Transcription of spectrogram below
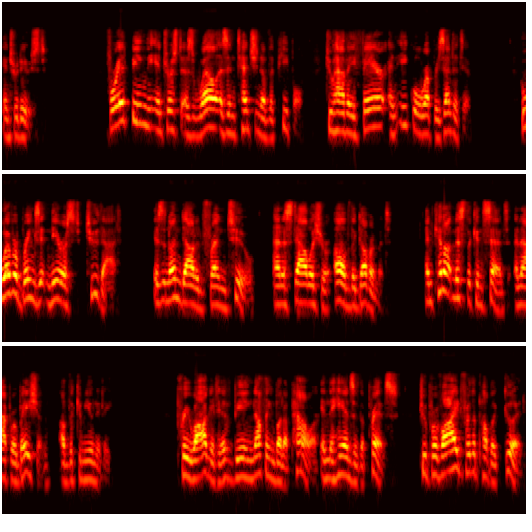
introduced. For it being the interest as well as intention of the people to have a fair and equal representative, whoever brings it nearest to that is an undoubted friend to and establisher of the government, and cannot miss the consent and approbation of the community. Prerogative being nothing but a power in the hands of the prince to provide for the public good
